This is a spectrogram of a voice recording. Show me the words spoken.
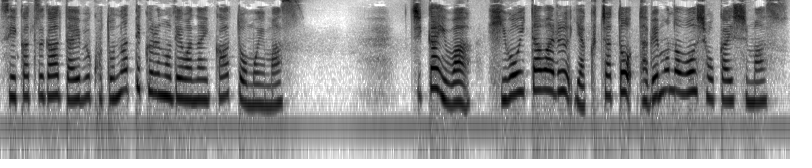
生活がだいぶ異なってくるのではないかと思います。次回は日をいたわる薬茶と食べ物を紹介します。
